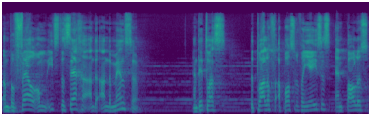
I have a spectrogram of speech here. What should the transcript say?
een bevel om iets te zeggen aan de, aan de mensen. En dit was de twaalf apostelen van Jezus. En Paulus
